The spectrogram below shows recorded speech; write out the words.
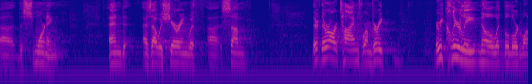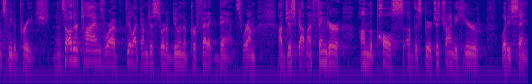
uh, this morning, and as I was sharing with uh, some, there, there are times where I'm very very clearly know what the Lord wants me to preach. And so other times where I feel like I'm just sort of doing a prophetic dance, where I'm, I've just got my finger on the pulse of the Spirit, just trying to hear what He's saying.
